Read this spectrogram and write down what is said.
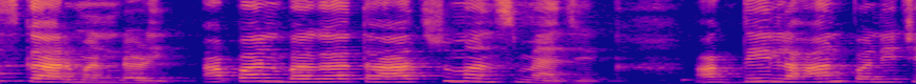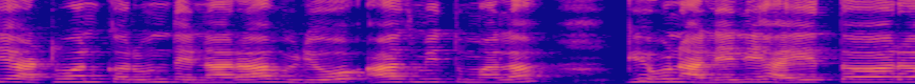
नमस्कार मंडळी. आपण बघत आहात सुमन्स मॅजिक. अगदी लहानपणीची आठवण करून देणारा व्हिडिओ आज मी तुम्हाला घेऊन आलेली आहे. तर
